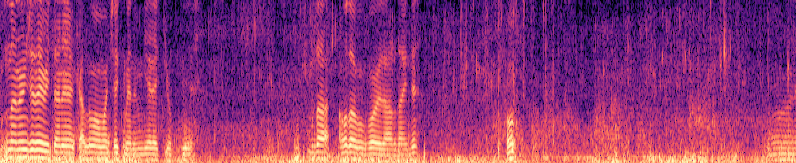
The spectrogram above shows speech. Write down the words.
Bundan önce de bir tane yakaladım ama çekmedim gerek yok diye. Bu da o da bu boylardaydı. Hop. Böyle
